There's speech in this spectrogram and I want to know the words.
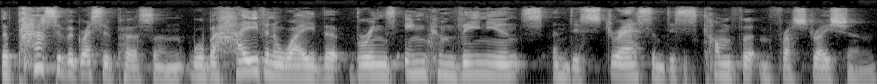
the passive aggressive person will behave in a way that brings inconvenience and distress and discomfort and frustration.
